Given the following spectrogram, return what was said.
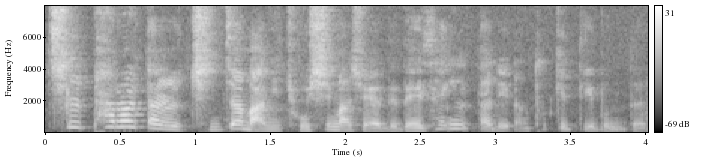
7, 8월 달 진짜 많이 조심하셔야 돼. 내 생일달이랑 토끼띠 분들.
